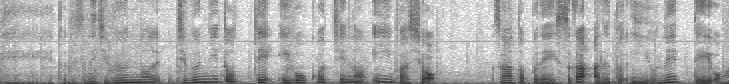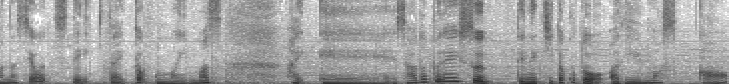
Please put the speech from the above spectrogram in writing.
えー、とですね自分の自分にとって居心地のいい場所サードプレイスがあるといいよねっていうお話をしていきたいと思います。はい、えー、サードプレイスってね聞いたことありますか？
